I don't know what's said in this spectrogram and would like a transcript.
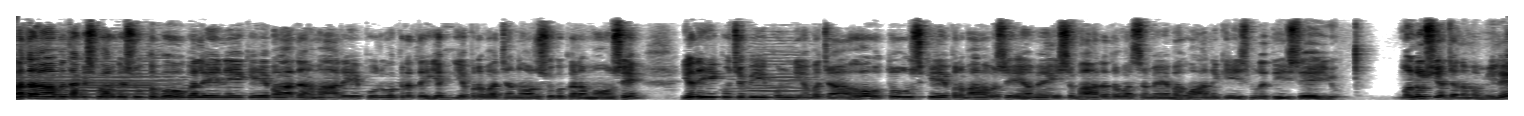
अतः अब तक स्वर्ग सुख भोग लेने के बाद हमारे पूर्वकृत यज्ञ प्रवचन और शुभ कर्मों से यदि कुछ भी पुण्य बचा हो तो उसके प्रभाव से हमें इस भारत वर्ष में भगवान की स्मृति से मनुष्य जन्म मिले।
